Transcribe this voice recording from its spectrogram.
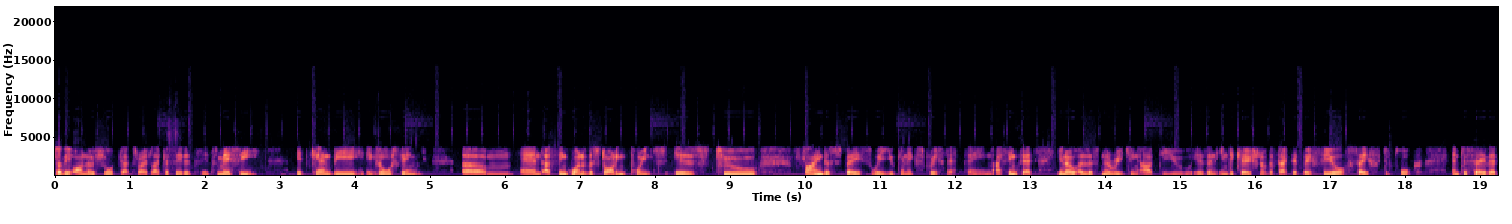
So there are no shortcuts, right? Like I said, it's it's messy. It can be exhausting, um, and I think one of the starting points is to find a space where you can express that pain. I think that you know a listener reaching out to you is an indication of the fact that they feel safe to talk. And to say that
